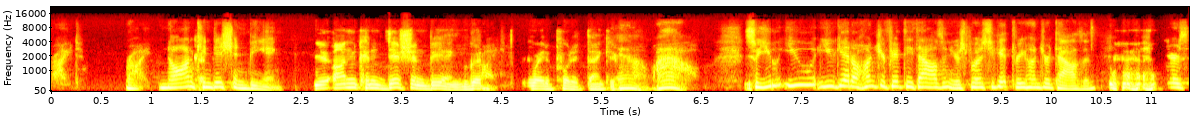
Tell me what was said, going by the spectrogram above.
Right. Right. Non-conditioned being. your unconditioned being good Right. way to put it thank you Yeah. Wow. So you you you get 150,000, you're supposed to get 300,000. There's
